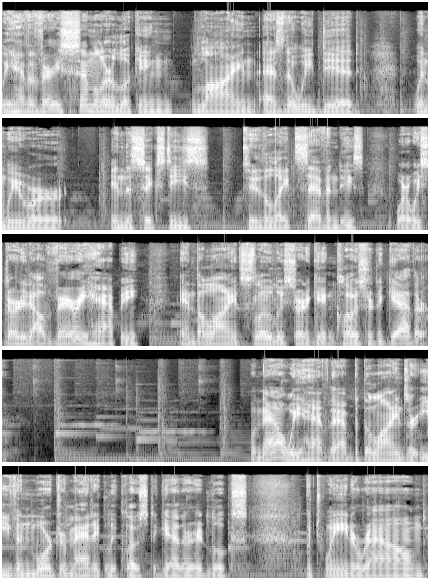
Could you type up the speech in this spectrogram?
we have a very similar looking line as that we did when we were in the 60s to the late 70s, where we started out very happy and the lines slowly started getting closer together. Well, now we have that, but the lines are even more dramatically close together. It looks between around.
